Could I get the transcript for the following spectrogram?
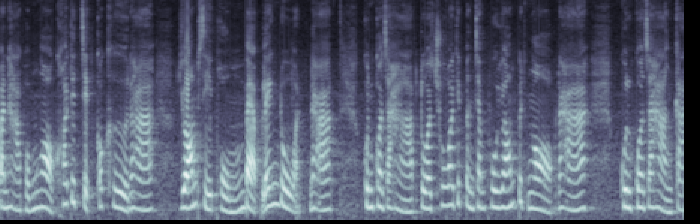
ปัญหาผมงอกข้อที่ 7 ก็คือนะคะ ย้อมสีผมแบบเร่งด่วนนะคะ คุณควรจะหาตัวช่วยที่เป็นแชมพูย้อมปิดงอกนะคะ คุณควรจะห่างไกล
